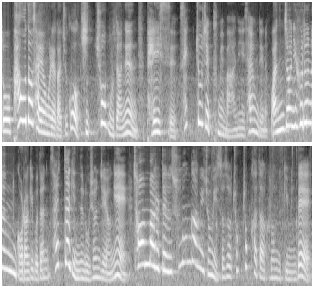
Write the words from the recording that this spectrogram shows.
또 파우더 사용을 해가지고 기초보다는 베이스, 색조 제품에 많이 사용되는 완전히 흐르는 거라기보다는 살짝 있는 로션 제형에 처음 바를 때는 수분감이 좀 있어서 촉촉하다 그런 느낌인데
